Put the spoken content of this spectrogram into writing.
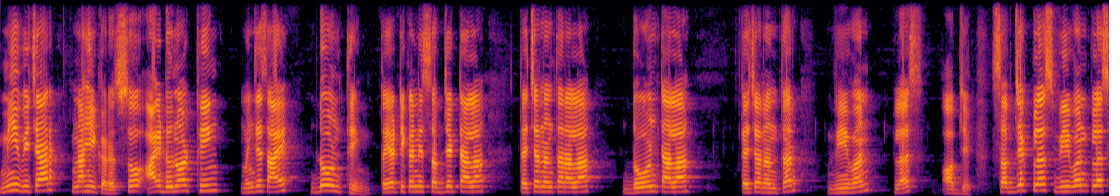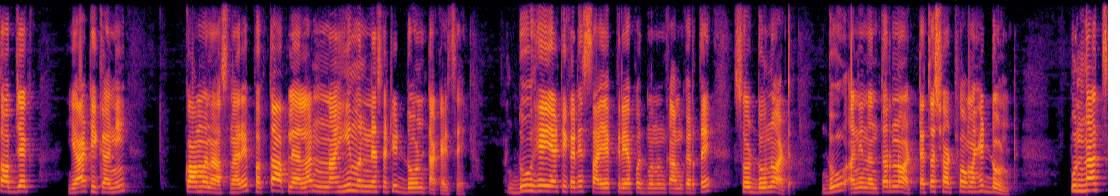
मी विचार नाही करत. So I do not think म्हणजेच आय डोंट थिंक तर या ठिकाणी सब्जेक्ट आला त्याच्यानंतर आला डोंट आला त्याच्यानंतर V one plus object subject plus V one plus object या ठिकाणी कॉमन असणारे फक्त आपल्याला नाही म्हणण्यासाठी डोंट टाकायचं आहे डू हे या ठिकाणी सहाय्यक क्रियापद म्हणून काम करते. सो डू नॉट डू आणि नंतर नॉट त्याचा शॉर्ट फॉर्म आहे डोंट पुन्हाच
